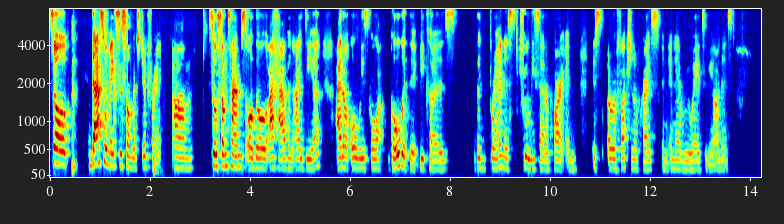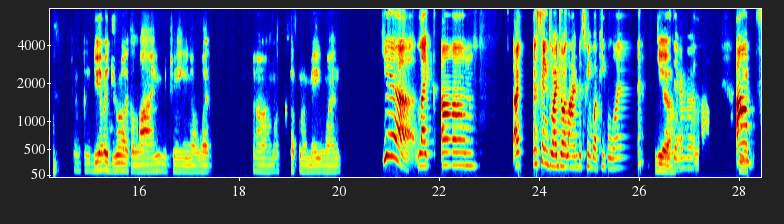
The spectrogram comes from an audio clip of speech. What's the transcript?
so that's what makes it so much different. Um so sometimes although I have an idea I don't always go go with it because the brand is truly set apart and it's a reflection of Christ in, in every way to be honest. Okay do you ever draw like a line between you know what um a customer may want? Yeah like um are you saying do I draw a line between what people want? Yeah. Is there ever a line? Um, yeah.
